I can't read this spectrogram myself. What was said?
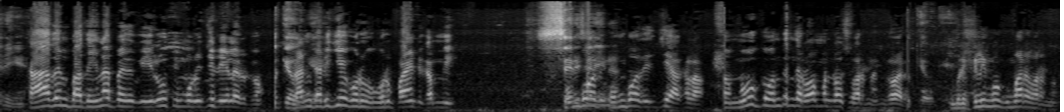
சரிங்க. காதுன்னு பாத்தீங்கன்னா இப்ப இதுக்கு இருபத்தி மூணு இன்ச்சு நீளம் இருக்கும். ரெண்டு அடிக்கு ஒரு ஒரு பாயிண்ட் கம்மி. ஒன்பது ஒன்பது இன்ச்சு அகலம். மூக்கு வந்து இந்த ரோமன் நோஸ் வரணும் இங்க வரும் இப்படி கிளி மூக்கு மாதிரி வரணும்.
